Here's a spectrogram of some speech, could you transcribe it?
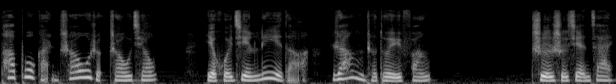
她不敢招惹昭娇，也会尽力的让着对方。只是现在，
